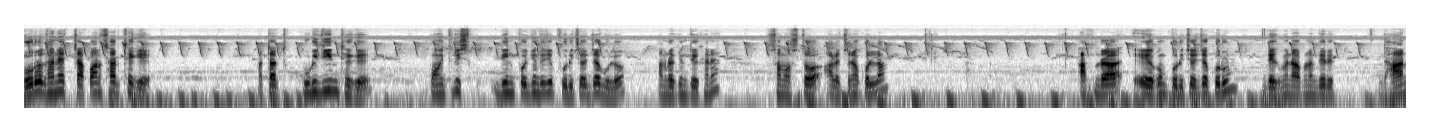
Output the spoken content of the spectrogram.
বোরো ধানের চাপান সার থেকে, অর্থাৎ কুড়ি দিন থেকে পঁয়ত্রিশ দিন পর্যন্ত যে পরিচর্যাগুলো, আমরা কিন্তু এখানে সমস্ত আলোচনা করলাম। আপনারা এরকম পরিচর্যা করুন, দেখবেন আপনাদের ধান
